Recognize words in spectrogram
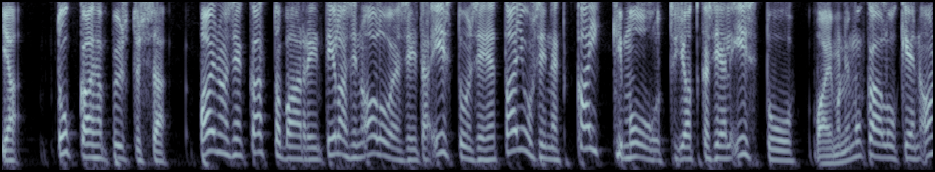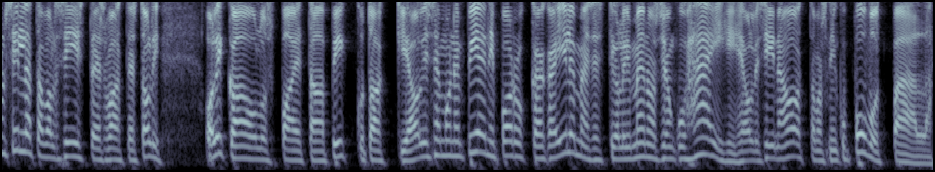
Ja tukka ihan pystyssä. Painoin siihen kattobaariin, tilasin oluen siitä, istuin siihen, tajusin, että kaikki muut, jotka siellä istuu, vaimoni mukaan lukien, on sillä tavalla siisteisvaatteista. Oli, oli kauluspaitaa, pikkutakkia, oli semmoinen pieni porukka, joka ilmeisesti oli menossa jonkun häihin. He oli siinä oottamassa niin kuin puvut päällä.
